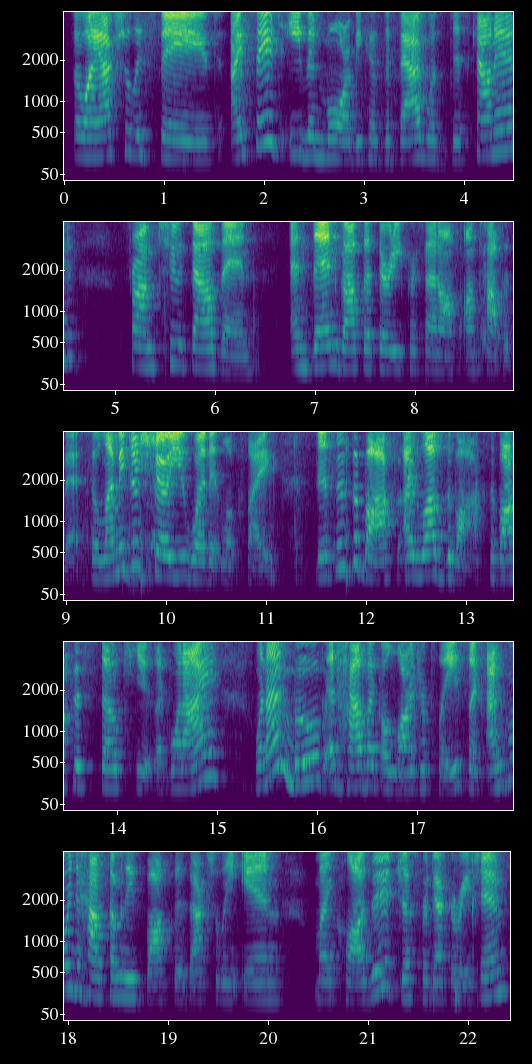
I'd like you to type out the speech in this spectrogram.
So I actually saved, I saved even more because the bag was discounted from 2000 and then got the 30% off on top of it. So let me just show you what it looks like. This is the box. I love the box. The box is so cute. Like when I when I move and have like a larger place, like I'm going to have some of these boxes actually in my closet just for decoration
